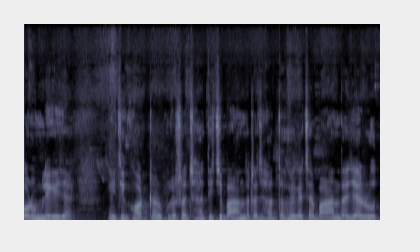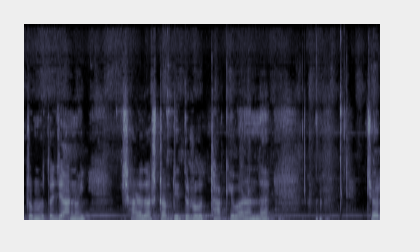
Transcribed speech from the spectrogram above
গরম লেগে যায়। এই যে ঘর টরগুলো সব ঝাঁ দিচ্ছি, বারান্দাটা দেওয়া হয়ে গেছে। আর বারান্দায় যা রোদ, তোমরা তো জানোই, সাড়ে দশটা অবধি তো রোদ থাকে বারান্দায়। চল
